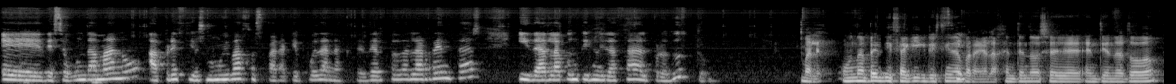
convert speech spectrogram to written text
eh, de segunda mano a precios muy bajos para que puedan acceder todas las rentas y dar la continuidad al producto. Vale, un apéndice aquí, Cristina, para que la gente no se entienda todo,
